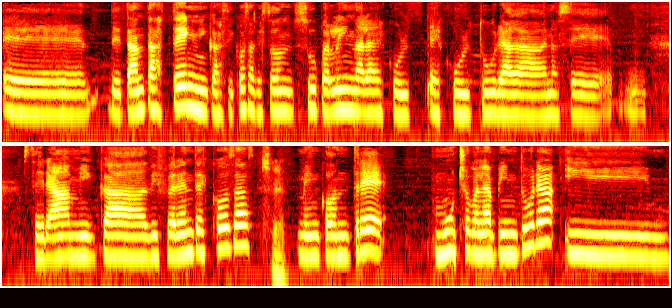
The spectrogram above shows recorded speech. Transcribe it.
eh, de tantas técnicas y cosas que son súper lindas, la escultura, no sé, cerámica, diferentes cosas, me encontré mucho con la pintura y,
